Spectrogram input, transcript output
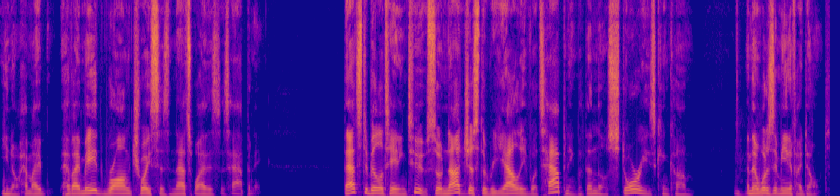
you know, am I have I made wrong choices and that's why this is happening? That's debilitating too. So not mm. just the reality of what's happening, but then those stories can come. And mm-hmm. then what does it mean if I don't?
